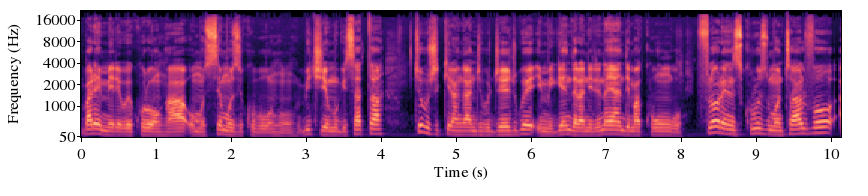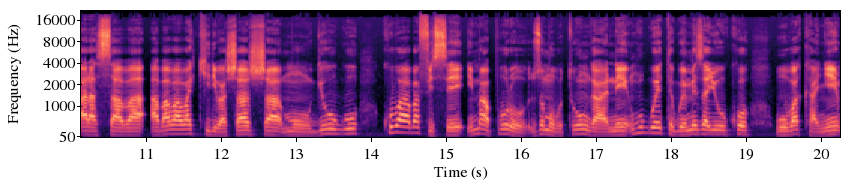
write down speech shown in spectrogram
baremerewe kuronka umusemuzi ku buntu. Biciye mu gisata cy'ubushikiranganji bujejwe imigenderanire n'ayandi makungu. Florence cruz montalvo arasaba ababa bakiri bashasha mu gihugu kuba bafise impapuro zo mu butungane nk'ugwete rwemeza yuko bubakanye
